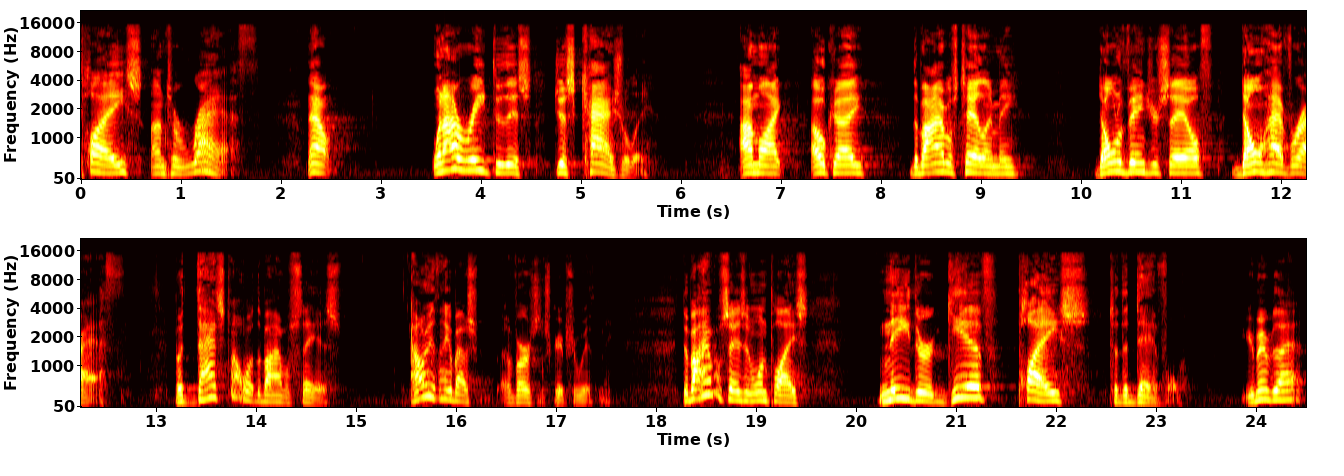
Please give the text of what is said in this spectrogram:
place unto wrath. Now, when I read through this just casually, I'm like, okay, the Bible's telling me, don't avenge yourself, don't have wrath. But that's not what the Bible says. I want you to think about a verse in Scripture with me. The Bible says in one place, neither give place to the devil. You remember that?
